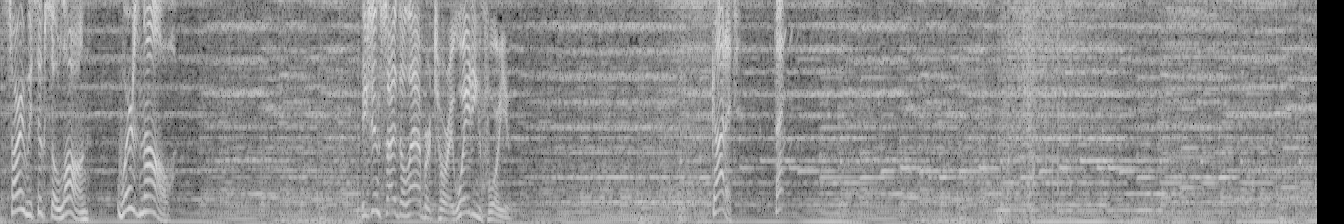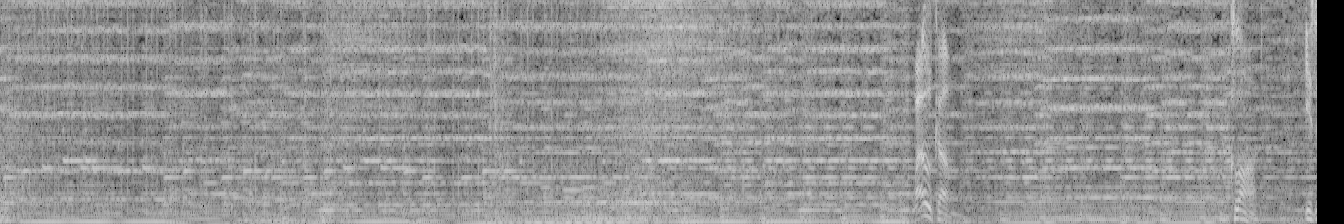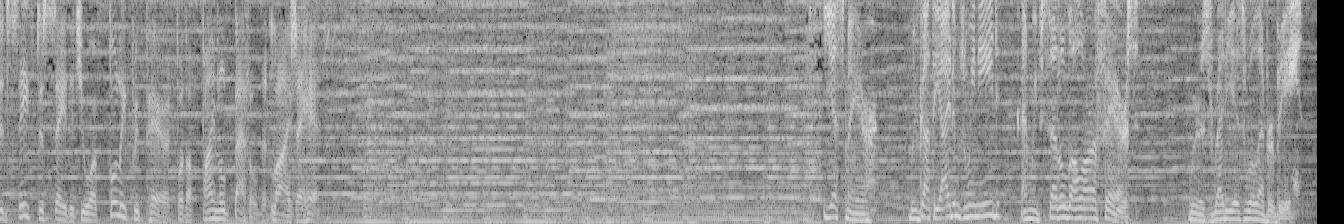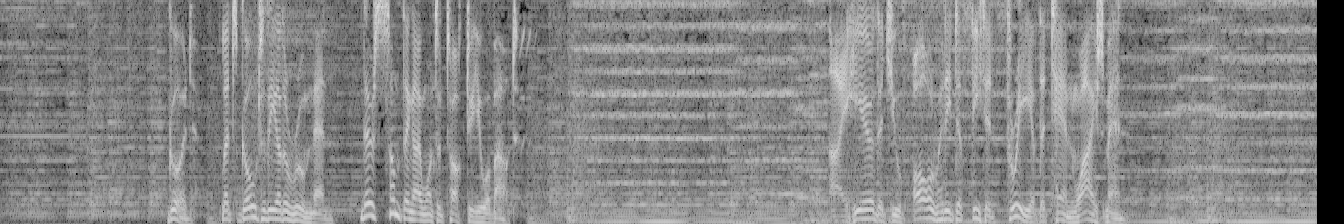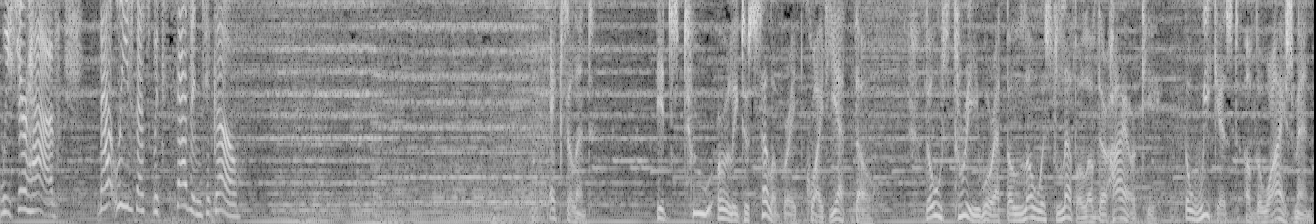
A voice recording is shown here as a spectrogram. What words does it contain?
Sorry we took so long. Where's Nal? He's inside the laboratory waiting for you. Got it. That. Welcome. Claude, is it safe to say that you are fully prepared for the final battle that lies ahead? Yes, Mayor. We've got the items we need, and we've settled all our affairs. We're as ready as we'll ever be. Good. Let's go to the other room then. There's something I want to talk to you about. I hear that you've already defeated three of the ten wise men. We sure have. That leaves us with seven to go. Excellent. It's too early to celebrate quite yet, though. Those three were at the lowest level of their hierarchy, the weakest of the wise men.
